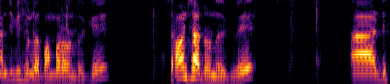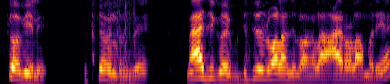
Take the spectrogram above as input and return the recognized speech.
அஞ்சு பீஸ் உள்ள பம்பரம் ஒன்று இருக்குது செவன் ஷாட் ஒன்று இருக்குது. டிஸ்கோ வீல் டிஸ்கோ வீல் இருக்குது. மேஜிக் வைப் டிஜிட்டல் வாலான்னு சொல்லுவாங்களா ஆயிரம் வாலா மாதிரியே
